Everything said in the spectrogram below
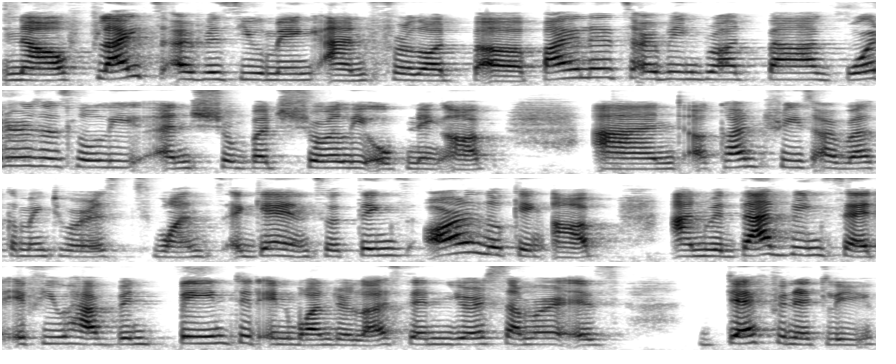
Now, flights are resuming and furloughed uh, pilots are being brought back. Borders are slowly and but surely opening up. And uh, countries are welcoming tourists once again. So things are looking up. And with that being said, if you have been painted in Wanderlust, then your summer is definitely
